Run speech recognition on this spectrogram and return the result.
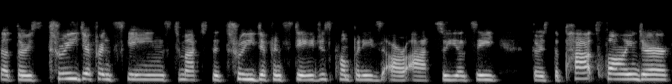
that there's three different schemes to match the three different stages companies are at. So you'll see there's the Pathfinder,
